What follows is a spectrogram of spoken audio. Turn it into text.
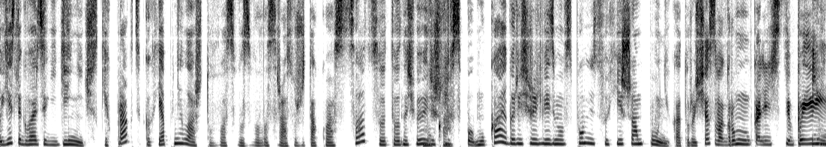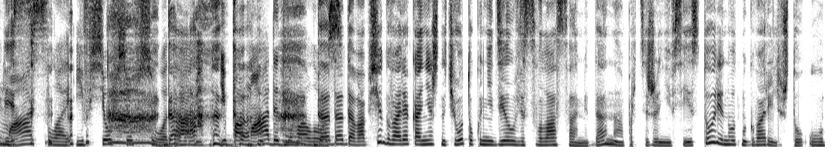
если говорить о гигиенических практиках, я поняла, что у вас вызвало сразу же такую ассоциацию. Это, значит, вы мука. решили вспомнить мука, и вы решили, видимо, вспомнить сухие шампуни, которые сейчас в огромном количестве появились. И масло, и все, все, все, да. И помады для волос. Да, да, да. Вообще говоря, конечно, чего только не делали с волосами, да, на протяжении всей истории. Но вот мы говорили, что у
